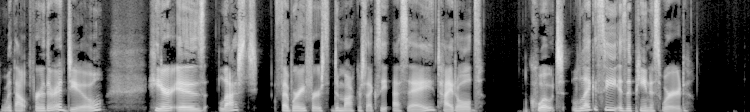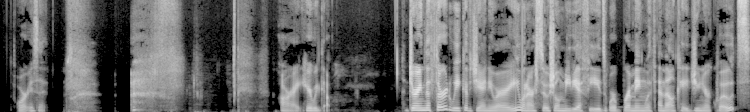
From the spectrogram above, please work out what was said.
without further ado, here is last February 1st Democrasexy essay titled, quote, Legacy is a penis word. Or is it? All right, here we go. During the third week of January, when our social media feeds were brimming with MLK Jr. quotes,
